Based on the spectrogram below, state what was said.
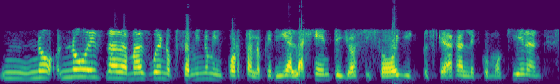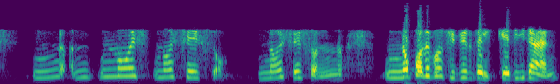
no no es nada más bueno pues a mí no me importa lo que diga la gente yo así soy y pues que háganle como quieran no, no es no es eso no es eso no, no podemos vivir del que dirán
